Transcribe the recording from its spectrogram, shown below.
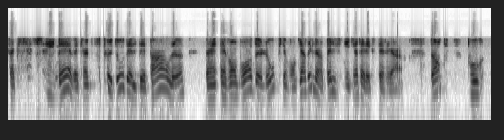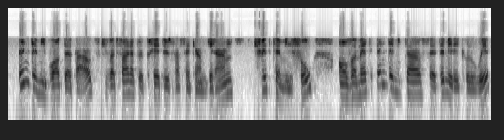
Fait que si tu les mets avec un petit peu d'eau dès le départ, là, ben, elles vont boire de l'eau puis elles vont garder leur belle vinaigrette à l'extérieur. Donc, pour une demi-boîte de pâtes, ce qui va te faire à peu près 250 grammes, cuite comme il faut, on va mettre une demi-tasse de Miracle Whip.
